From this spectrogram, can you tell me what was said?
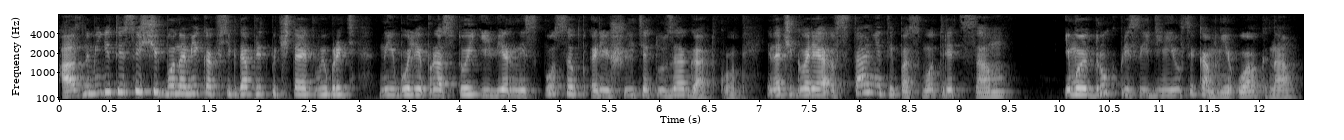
А знаменитый сыщик Бонами, как всегда, предпочитает выбрать наиболее простой и верный способ решить эту загадку. Иначе говоря, встанет и посмотрит сам. И мой друг присоединился ко мне у окна.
